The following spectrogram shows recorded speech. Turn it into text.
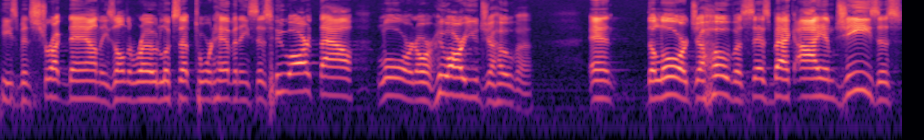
He's been struck down. He's on the road, looks up toward heaven. he says, Who art thou, Lord? Or who are you, Jehovah? And the Lord, Jehovah, says back, I am Jesus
